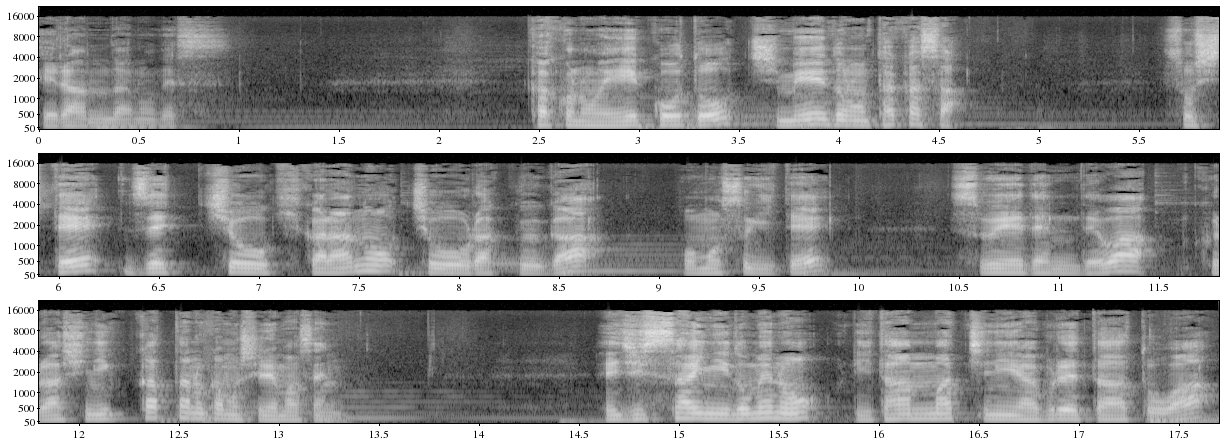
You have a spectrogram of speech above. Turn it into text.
選んだのです。過去の栄光と知名度の高さ、そして絶頂期からの凋落が重すぎて、スウェーデンでは暮らしにくかったのかもしれません。実際2度目のリターンマッチに敗れた後は、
